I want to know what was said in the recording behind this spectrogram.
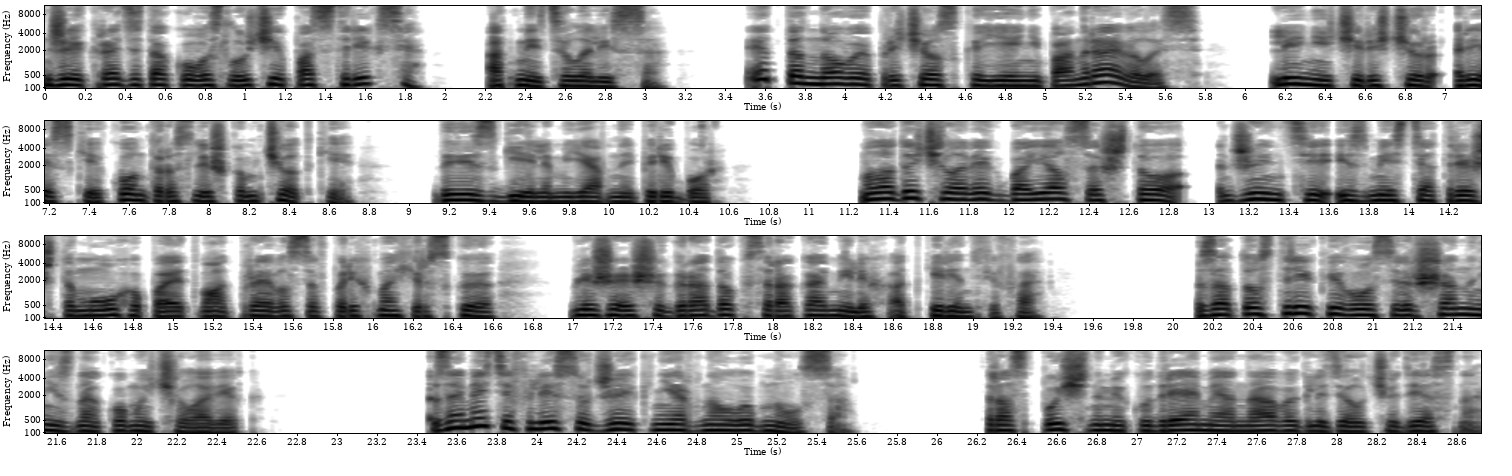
Джейк ради такого случая подстригся», — отметила Лиса. Эта новая прическа ей не понравилась. Линии чересчур резкие, контуры слишком четкие, да и с гелем явный перебор. Молодой человек боялся, что Джинти из мести отрежет ему ухо, поэтому отправился в парикмахерскую, ближайший городок в сорока милях от Керинфифа. Зато стриг его совершенно незнакомый человек. Заметив Лису, Джейк нервно улыбнулся. С распущенными кудрями она выглядела чудесно.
